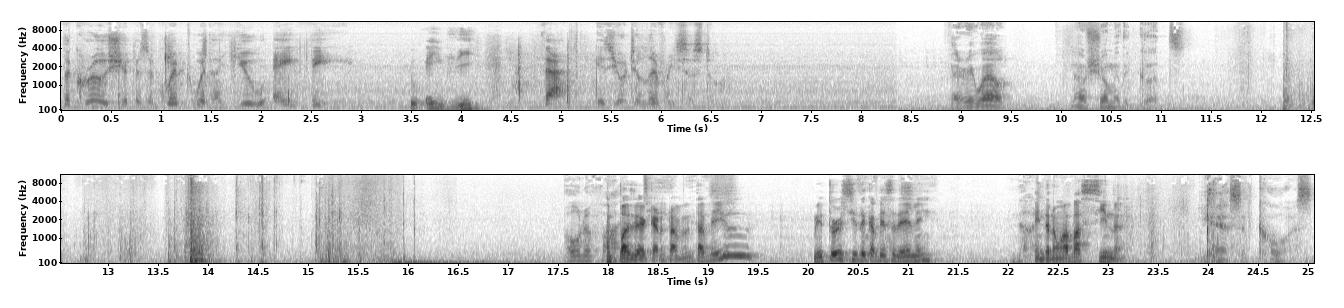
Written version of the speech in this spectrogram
The cruise ship is equipped with a UAV. UAV. That is your delivery system. Very well. Now show me the goods. Rapaziada, cara, tá, tá meio. meio torcida a cabeça dele, hein? Ainda não há vacina. Yes, of course.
